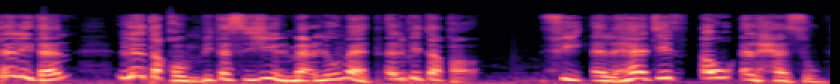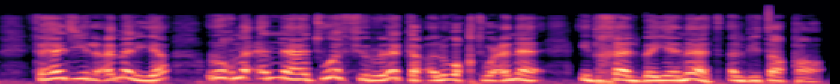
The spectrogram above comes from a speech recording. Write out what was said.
ثالثا لا تقم بتسجيل معلومات البطاقة في الهاتف أو الحاسوب. فهذه العملية رغم أنها توفر لك الوقت وعناء إدخال بيانات البطاقة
